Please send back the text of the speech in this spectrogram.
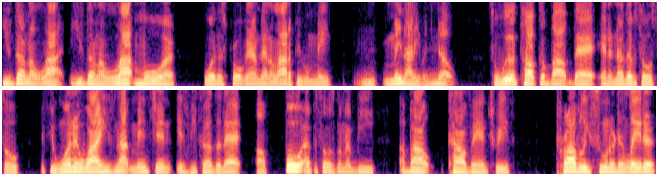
he's done a lot. He's done a lot more for this program that a lot of people may may not even know. So we'll talk about that in another episode. So if you're wondering why he's not mentioned, it's because of that. A full episode is going to be about Kyle Trees, probably sooner than later.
